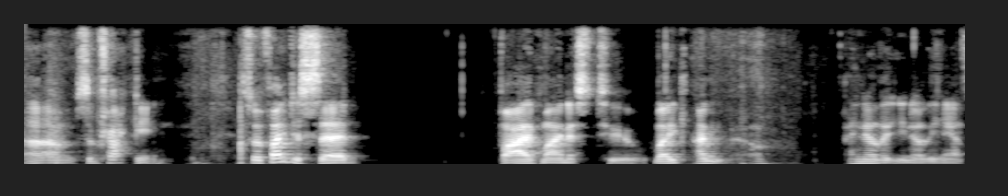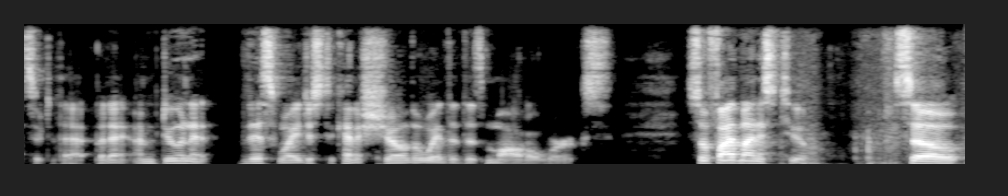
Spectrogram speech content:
um, subtracting. So if I just said 5 minus 2, like I'm, I know that you know the answer to that, but I, I'm doing it this way just to kind of show the way that this model works. So 5 minus 2. So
